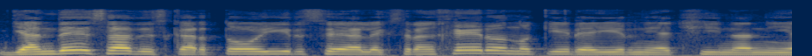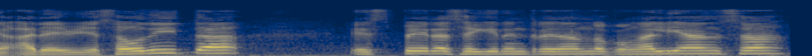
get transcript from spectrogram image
Yandesa? Descartó irse al extranjero, no quiere ir ni a China ni a Arabia Saudita. Espera seguir entrenando con Alianza,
